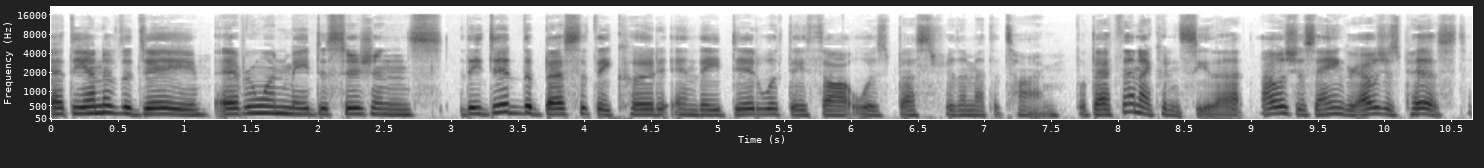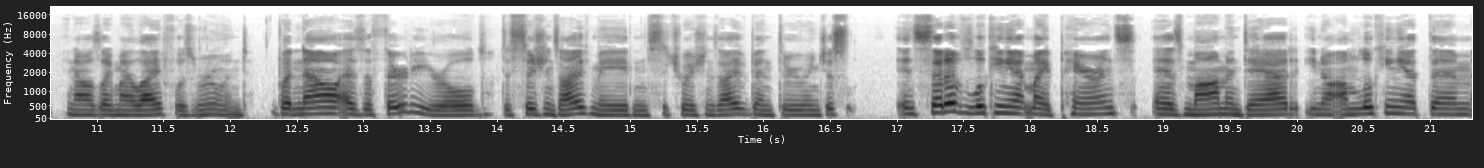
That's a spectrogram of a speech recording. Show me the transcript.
at the end of the day, everyone made decisions. They did the best that they could and they did what they thought was best for them at the time. But back then, I couldn't see that. I was just angry. I was just pissed. And I was like, my life was ruined. But now, as a 30 year old, decisions I've made and situations I've been through and just instead of looking at my parents as mom and dad, you know, I'm looking at them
